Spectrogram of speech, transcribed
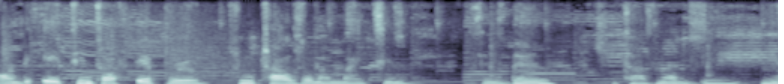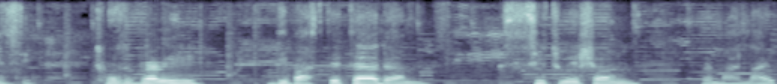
on the 18th of April 2019. Since then, it has not been easy. It was a very devastated um, situation in my life.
